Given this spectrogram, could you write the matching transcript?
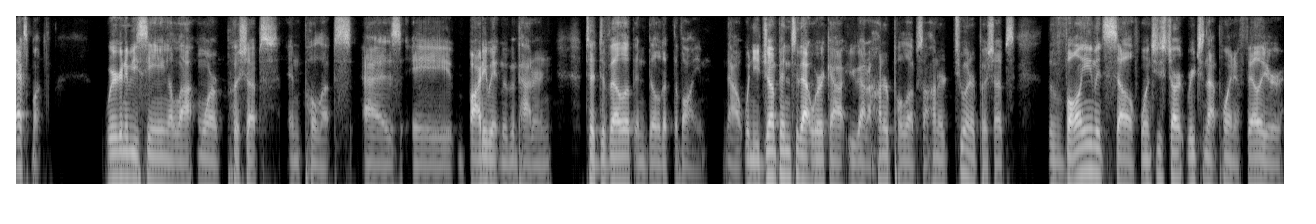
Next month, we're going to be seeing a lot more push-ups and pull-ups as a body weight movement pattern to develop and build up the volume. Now, when you jump into that workout, you got 100 pull-ups, 100 200 push-ups. The volume itself, once you start reaching that point of failure,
